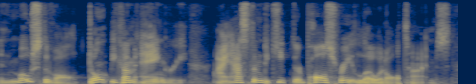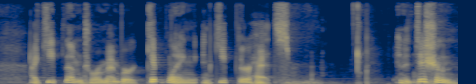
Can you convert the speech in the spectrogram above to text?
and most of all, don't become angry. I ask them to keep their pulse rate low at all times. I keep them to remember Kipling and keep their heads. In addition,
